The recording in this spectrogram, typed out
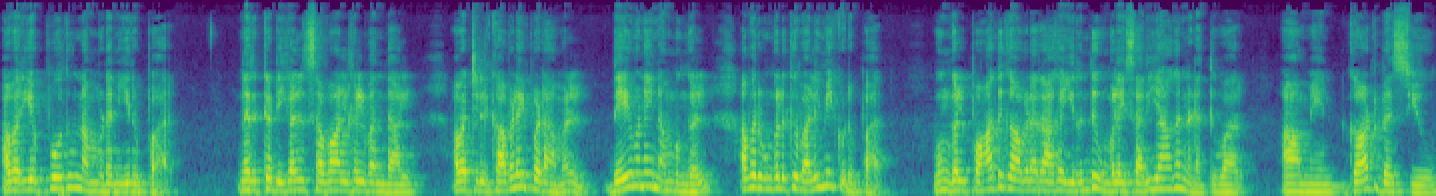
அவர் எப்போதும் நம்முடன் இருப்பார். நெருக்கடிகள் சவால்கள் வந்தால் அவற்றில் கவலைப்படாமல் தேவனை நம்புங்கள். அவர் உங்களுக்கு வலிமை கொடுப்பார். உங்கள் பாதுகாவலராக இருந்து உங்களை சரியாக நடத்துவார். ஆமேன். காட் பிளஸ் யூ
